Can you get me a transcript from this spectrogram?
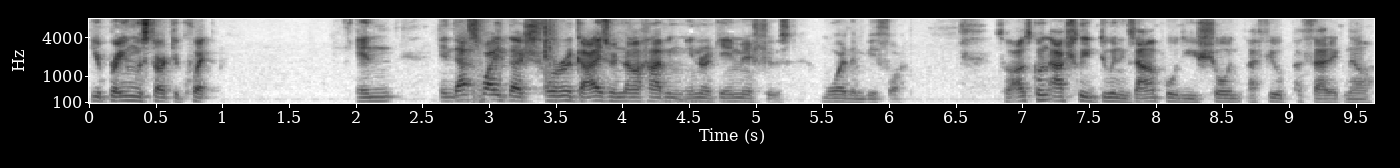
your brain will start to quit, and and that's why the shorter guys are now having inner game issues more than before. So I was going to actually do an example you showing I feel pathetic now.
